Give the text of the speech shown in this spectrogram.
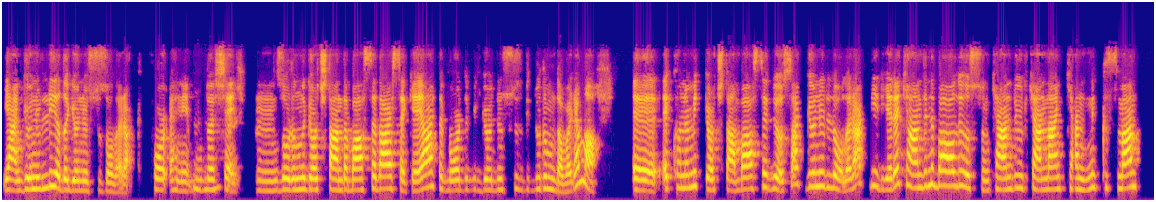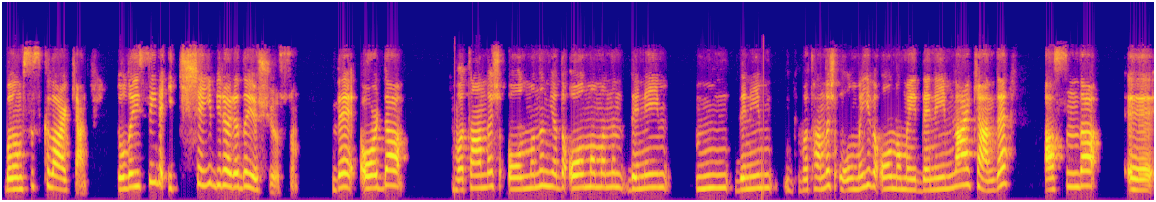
Yani gönüllü ya da gönülsüz olarak. For, hani burada Hı-hı. şey zorunlu göçten de bahsedersek eğer tabii orada bir gönülsüz bir durum da var ama e, ekonomik göçten bahsediyorsak gönüllü olarak bir yere kendini bağlıyorsun. Kendi ülkenden kendini kısmen bağımsız kılarken. Dolayısıyla iki şeyi bir arada yaşıyorsun. Ve orada vatandaş olmanın ya da olmamanın deneyim deneyim vatandaş olmayı ve olmamayı deneyimlerken de aslında e,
